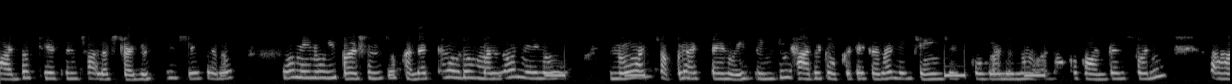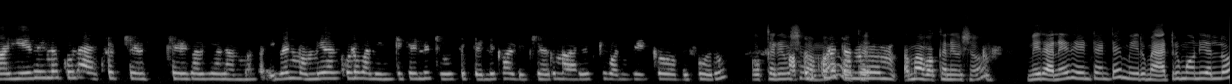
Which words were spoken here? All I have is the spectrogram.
హార్డ్ వర్క్ చేశాను చాలా స్ట్రగుల్స్ చేశాను. సో నేను ఈ పర్సన్తో కనెక్ట్ అవ్వడం వల్ల నేను నో అని చెప్పలేకపోయాను ఈ డ్రింకింగ్ హ్యాబిట్ ఒక్కటే కదా నేను చేంజ్ చేసుకోగలను అని ఒక కాన్ఫిడెన్స్ తోని ఏదైనా కూడా యాక్సెప్ట్ చేయగలిగాను అనమాట ఈవెన్ మమ్మీ వాళ్ళు కూడా వాళ్ళ ఇంటికి వెళ్ళి చూసి పెళ్ళి కార్డు ఇచ్చారు మ్యారేజ్కి వన్ వీక్ బిఫోర్ ఒక్క నిమిషం అమ్మా ఒక్క నిమిషం. మీరు అనేది ఏంటంటే మీరు మ్యాట్రిమోనియల్లో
